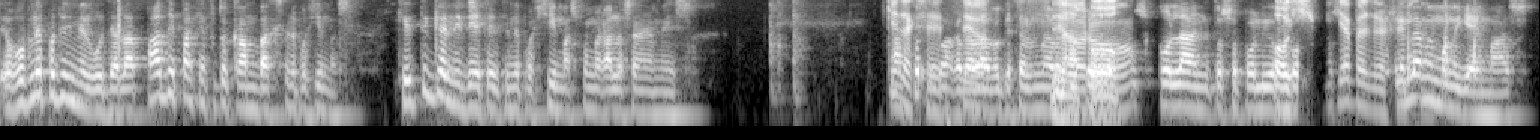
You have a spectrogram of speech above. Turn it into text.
εγώ βλέπω ότι δημιουργούνται, αλλά πάντα υπάρχει αυτό το comeback στην εποχή μας. Και τι κάνει ιδιαίτερη την εποχή μας που μεγαλώσαμε εμείς; Κοίταξε. Αυτό θέλω... και θέλω να ρωτήσω πώς κολλάνε τόσο πολύ ο κόσμος; Για πες, Δεν λέμε μόνο για εμάς.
